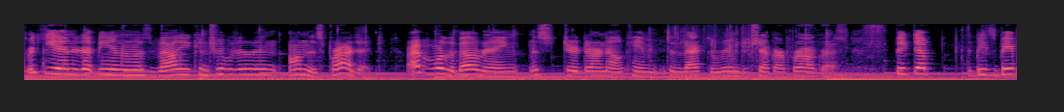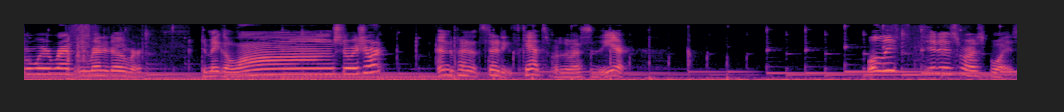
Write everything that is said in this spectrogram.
Ricky ended up being the most valued contributor in, on this project. Right before the bell rang, Mr. Darnell came to the back of the room to check our progress. Picked up the piece of paper we were read and read it over. To make a long story short, independent studies canceled for the rest of the year. Well, at least it is for us boys.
